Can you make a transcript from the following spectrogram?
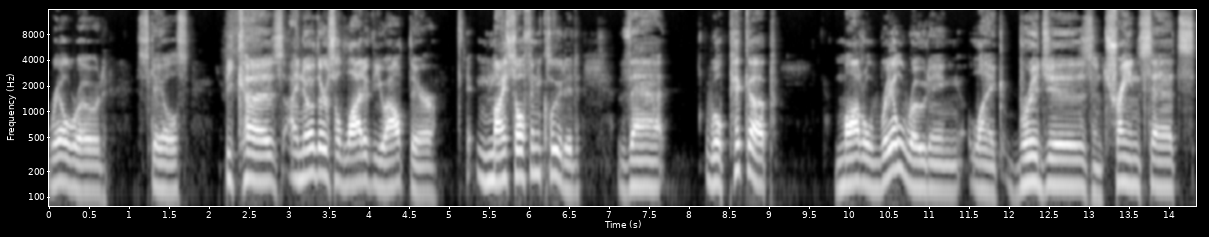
railroad scales because I know there's a lot of you out there, myself included, that will pick up model railroading like bridges and train sets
